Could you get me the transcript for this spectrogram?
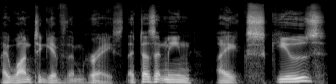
I want to give them grace. That doesn't mean I excuse,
